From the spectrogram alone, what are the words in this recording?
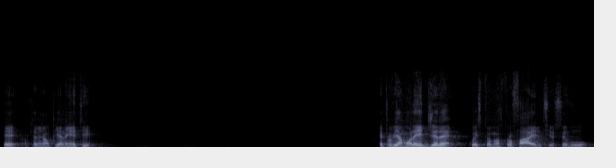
e lo chiamiamo pianeti e proviamo a leggere questo nostro file CSV.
